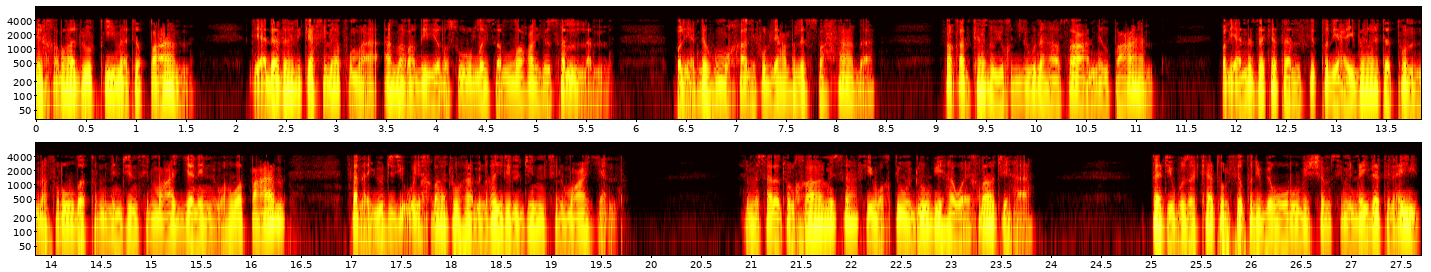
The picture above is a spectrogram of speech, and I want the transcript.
إخراج قيمة الطعام لأن ذلك خلاف ما أمر به رسول الله صلى الله عليه وسلم ولأنه مخالف لعمل الصحابة فقد كانوا يخرجونها صاعا من طعام ولأن زكاة الفطر عبادة مفروضة من جنس معين وهو الطعام فلا يجزئ إخراجها من غير الجنس المعين. المسألة الخامسة في وقت وجوبها وإخراجها. تجب زكاة الفطر بغروب الشمس من ليلة العيد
